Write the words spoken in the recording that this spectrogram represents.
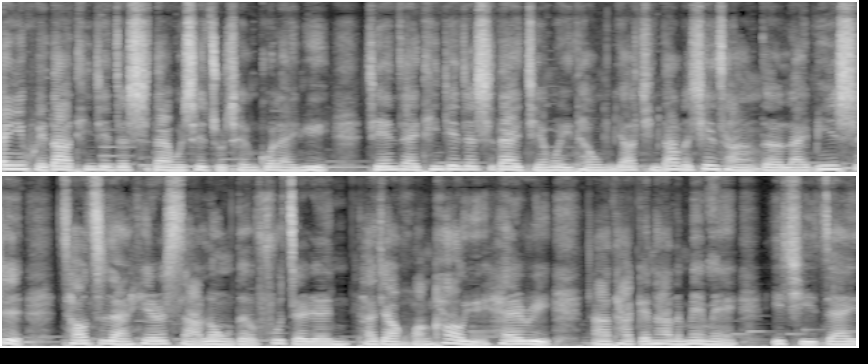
欢欢迎回到《听见这时代》，我是主持人郭兰玉。今天在《听见这时代》节目里头，我们邀请到了现场的来宾是超自然 Hair Salon 的负责人，他叫黄浩宇 Harry。那他跟他的妹妹一起在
